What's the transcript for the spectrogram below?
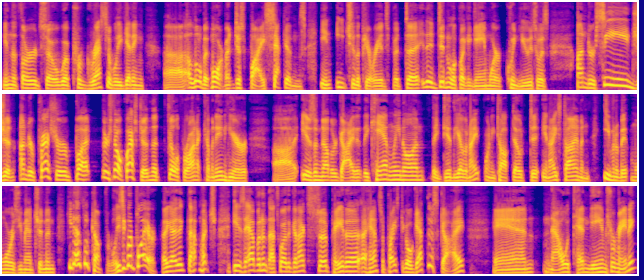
in the third. So we're progressively getting uh, a little bit more, but just by seconds in each of the periods. But uh, it didn't look like a game where Quinn Hughes was under siege and under pressure, but there's no question that Filip Hronek coming in here uh, is another guy that they can lean on. They did the other night when he topped out in ice time and even a bit more, as you mentioned. And he does look comfortable. He's a good player. I, I think that much is evident. That's why the Canucks uh, paid a, a handsome price to go get this guy. And now with 10 games remaining,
